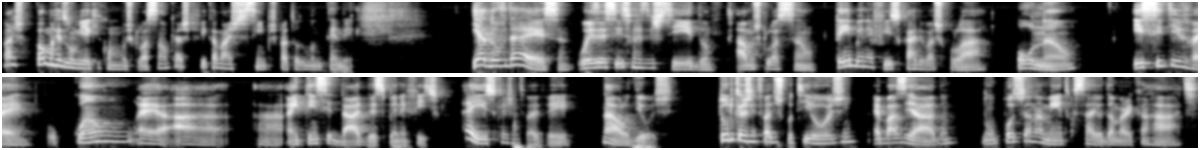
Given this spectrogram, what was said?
Mas vamos resumir aqui como musculação, que eu acho que fica mais simples para todo mundo entender. E a dúvida é essa: o exercício resistido, a musculação, tem benefício cardiovascular ou não? E se tiver, o quão é a a, a intensidade desse benefício. É isso que a gente vai ver na aula de hoje. Tudo que a gente vai discutir hoje é baseado no posicionamento que saiu da American Heart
